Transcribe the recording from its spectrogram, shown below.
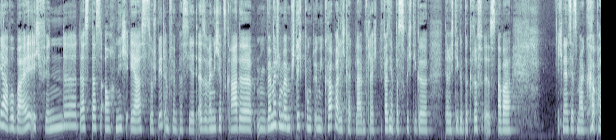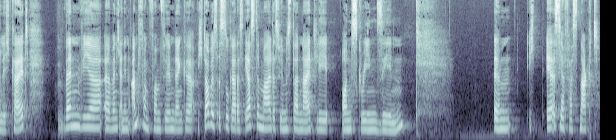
Ja, wobei ich finde, dass das auch nicht erst so spät im Film passiert. Also wenn ich jetzt gerade, wenn wir schon beim Stichpunkt irgendwie Körperlichkeit bleiben, vielleicht, ich weiß nicht, ob das richtige, der richtige Begriff ist, aber ich nenne es jetzt mal Körperlichkeit. wenn wir, äh, wenn ich an den Anfang vom Film denke, ich glaube, es ist sogar das erste Mal, dass wir Mr. Knightley on screen sehen. Ähm, ich, er ist ja fast nackt.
